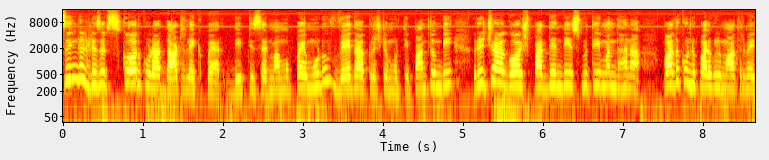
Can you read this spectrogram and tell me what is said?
సింగిల్ డిజిట్ స్కోర్ కూడా దాటలేకపోయారు. దీప్తి శర్మ ముప్పై మూడు వేదా కృష్ణమూర్తి పంతొమ్మిది రిచా ఘోష్ పద్దెనిమిది స్మృతి మంధాన పదకొండు పరుగులు మాత్రమే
